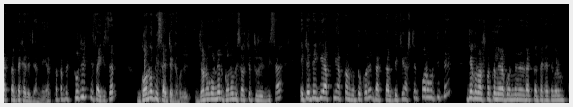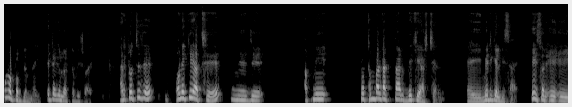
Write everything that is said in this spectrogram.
ডাক্তার দেখাতে যাননি। অর্থাৎ আপনি ট্যুরিস্ট ভিসায় গেছেন গণভিসা এটাকে বলে। জনগণের গণভিসা হচ্ছে ট্যুরিস্ট ভিসা এটাতে গিয়ে আপনি আপনার মতো করে ডাক্তার দেখিয়ে আসছেন। পরবর্তীতে যে কোনো হাসপাতালের অ্যাপয়েন্টমেন্টের ডাক্তার দেখাতে পারবেন, কোনো প্রবলেম নাই। এটা গেল একটা বিষয়। আরেকটা হচ্ছে যে, অনেকেই আছে যে আপনি প্রথমবার ডাক্তার দেখিয়ে আসছেন এই মেডিকেল ভিসায় এই সরি এই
